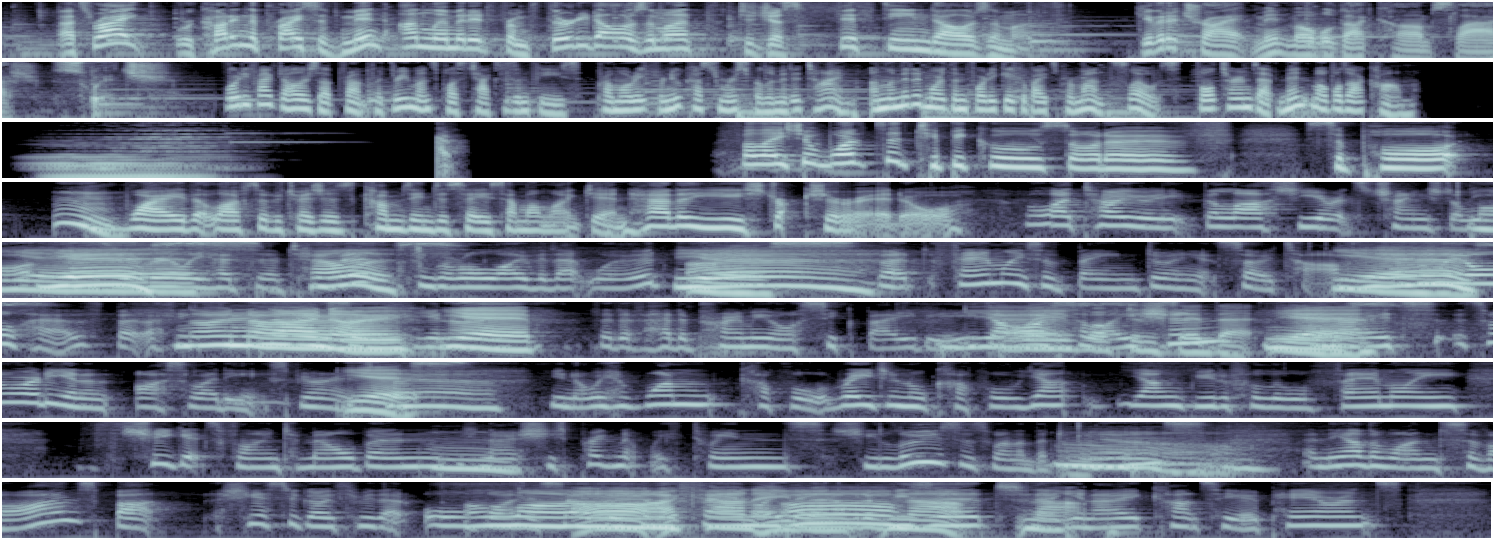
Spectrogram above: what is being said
That's right. We're cutting the price of Mint Unlimited from $30 a month to just $15 a month. Give it a try at mintmobile.com slash switch. $45 upfront for three months plus taxes and fees. Promo rate for new customers for limited time. Unlimited more than 40 gigabytes per month. Slows. Full terms at mintmobile.com. Felicia, what's a typical sort of support hmm. way that Life Sort of Treasures comes in to see someone like Jen? How do you structure it or? Well, I tell you, the last year it's changed a lot. Yes. We've really had to Tell pivot. us. I think we're all over that word. Yes, But families have been doing it so tough. Yes. And we all have, but I think No, families no. No, that, no. you know, Yeah. that have had a preemie or sick baby, Yeah. the We've often isolation. said that. you know, Yes. it's it's already an isolating experience. Yes. But, Yeah. you know, we have one couple, regional couple, young, young, beautiful little family. She gets flown to Melbourne. You Mm. know, she's pregnant with twins. She loses one of the twins, and the other one survives, but she has to go through that all by herself. with Oh, no I can't even. being able Oh. to Nah, visit. nah. You know, can't see her parents.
